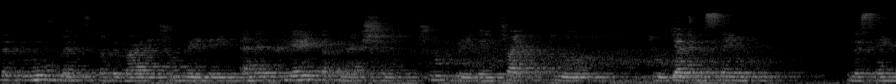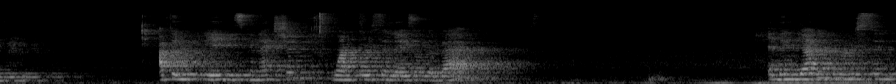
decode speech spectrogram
the, the movement of the body through breathing and then create a connection through breathing, try to, to get to the same, to the same breath. After you create this connection, one person lays on the back and then the other person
